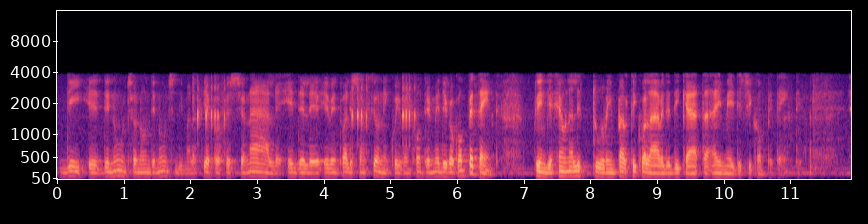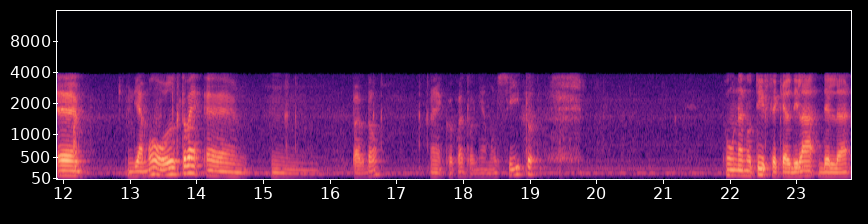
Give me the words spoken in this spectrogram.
di eh, denuncia o non denuncia di malattia professionale e delle eventuali sanzioni in cui va incontro il medico competente, quindi è una lettura in particolare dedicata ai medici competenti. Eh, andiamo oltre, eh, pardon, ecco qua torniamo al sito. Una notizia che al di là del,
